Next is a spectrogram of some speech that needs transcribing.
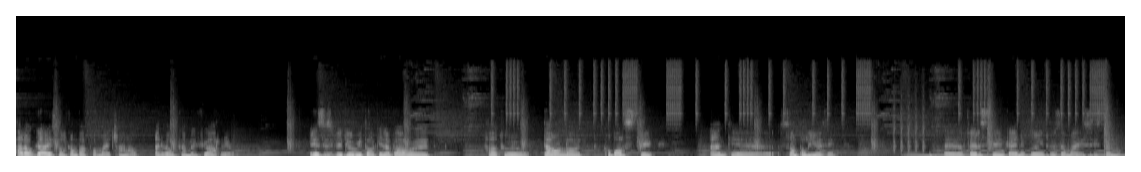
Hello guys, welcome back for my channel and welcome if you are new. In this video we're talking about how to download Cobalt Streak and uh, sample using. Uh, first thing I need going to the my system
